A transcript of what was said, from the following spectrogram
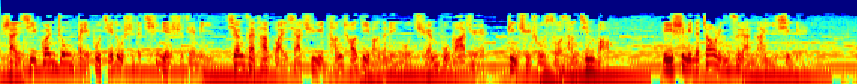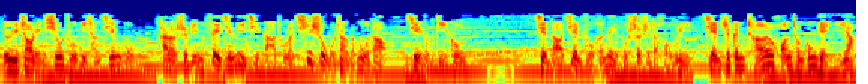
陕西关中北部节度使的七年时间里，将在他管辖区域唐朝帝王的陵墓全部挖掘，并取出所藏金宝。李世民的昭陵自然难以幸免。由于昭陵修筑异常坚固，他让士兵费尽力气打通了七十五丈的墓道进入地宫。见到建筑和内部设施的宏丽，简直跟长安皇城宫殿一样。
